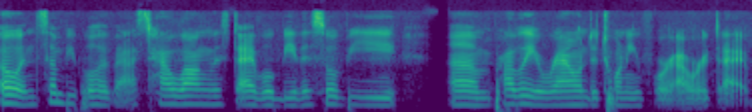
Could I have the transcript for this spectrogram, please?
Oh, and some people have asked how long this dive will be. This will be um, probably around a 24-hour dive.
